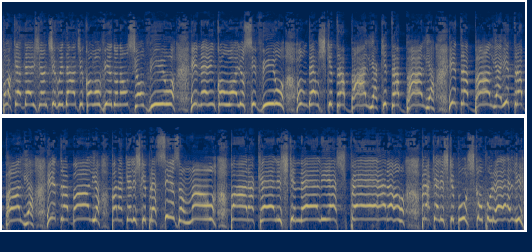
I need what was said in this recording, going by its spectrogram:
porque desde a antiguidade com o ouvido não se ouviu e nem com o olho se viu. Um Deus que trabalha, que trabalha e trabalha e trabalha e trabalha para aqueles que precisam, não para aqueles que nele esperam, para aqueles que buscam por ele,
